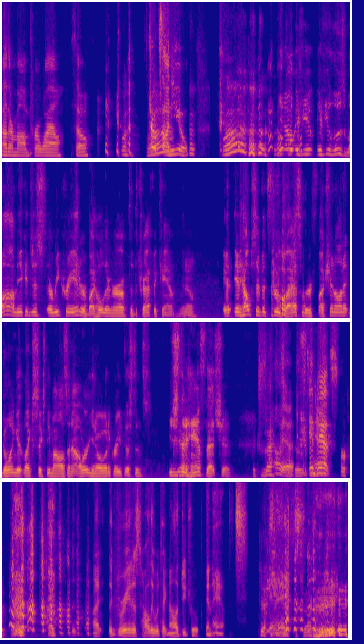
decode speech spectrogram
other mom for a while, so What? jokes on you. What? you know, if you if you lose mom, you could just uh, recreate her by holding her up to the traffic cam. You know, it it helps if it's through glass with a reflection on it, going at like sixty miles an hour. You know, at a great distance. You just Yeah. enhance that shit. exactly. Oh, yeah. Enhance. Perfect. I, the greatest Hollywood technology trope: enhance. Yes, Enhance. exactly.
